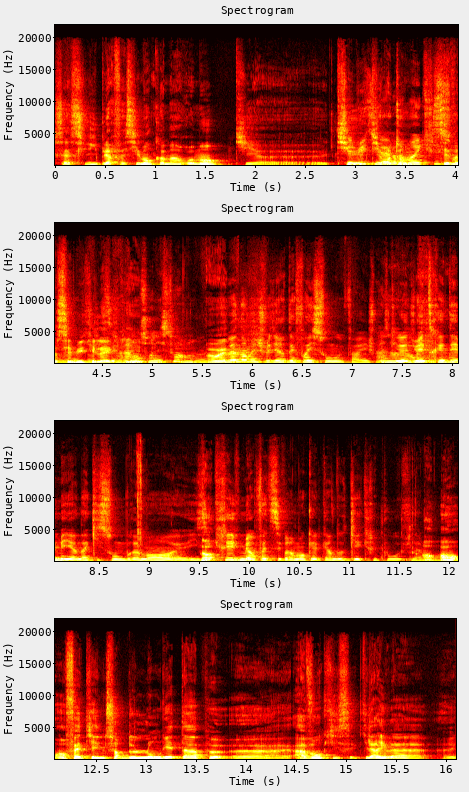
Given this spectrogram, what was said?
ça se lit hyper facilement comme un roman. Qui, euh, C'est lui qui l'a retourne- vraiment écrit, C'est son- c'est lui qui l'a C'est écrit. vraiment son histoire. hein. Ah ouais. Non, non, mais je veux dire, des fois, ils sont. Enfin, je pense Ah, qu'il a dû non. être aidé, mais il y en a qui sont vraiment. euh, ils Non. écrivent, mais en fait, c'est vraiment quelqu'un d'autre qui écrit pour eux, En, finalement. en- en fait, il y a une sorte de longue étape euh, avant qu'il arrive à. euh,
